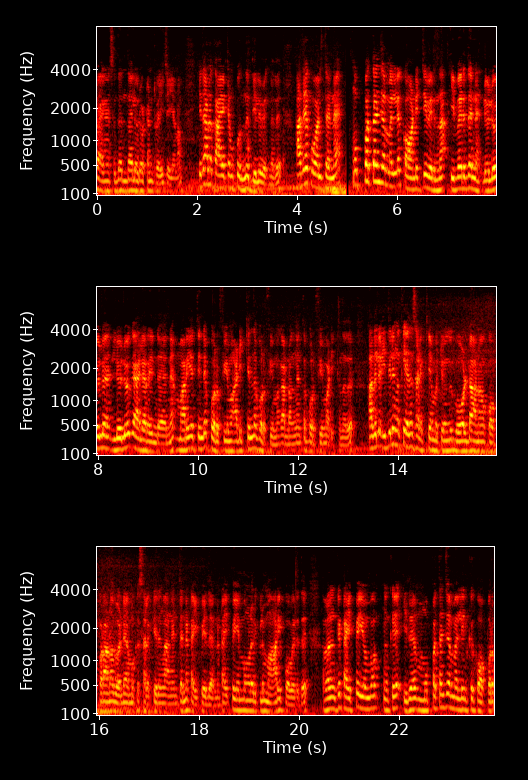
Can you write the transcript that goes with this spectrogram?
ഫ്രാഗ്രൻസ് ഇത് എന്തായാലും ഒരു വട്ടം ട്രൈ ചെയ്യണം. ഇതാണ് കാര്യമായിട്ട് നമുക്ക് ഒന്ന് ഇതിൽ വരുന്നത്. അതേപോലെ തന്നെ മുപ്പത്തഞ്ച് എം എൽ ക്വാണ്ടിറ്റി വരുന്ന ഇവർ തന്നെ ലുലു ലുലു ഗാലറിന്റെ തന്നെ മറിയത്തിന്റെ പെർഫ്യൂം അടിക്കുന്ന പെർഫ്യൂം കണ്ടോ? അങ്ങനത്തെ പെർഫ്യൂം അടിക്കുന്നത്. അതിൽ ഇതിൽ നിങ്ങൾക്ക് ഏതും സെലക്ട് ചെയ്യാൻ പറ്റുമെങ്കിൽ ഗോൾഡ് ആണോ കോപ്പർ ആണോ വേണ്ടത് നമുക്ക് സെലക്ട് ചെയ്ത് നിങ്ങൾ അങ്ങനെ തന്നെ ടൈപ്പ് ചെയ്ത് തരണം. ടൈപ്പ് ചെയ്യുമ്പോൾ നിങ്ങൾ ഒരിക്കലും മാറി പോകരുത് അപ്പോൾ നിങ്ങൾക്ക് ടൈപ്പ് ചെയ്യുമ്പോൾ നിങ്ങൾക്ക് ഇത് മുപ്പത്തഞ്ച് എം എൽ എനിക്ക് കോപ്പർ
